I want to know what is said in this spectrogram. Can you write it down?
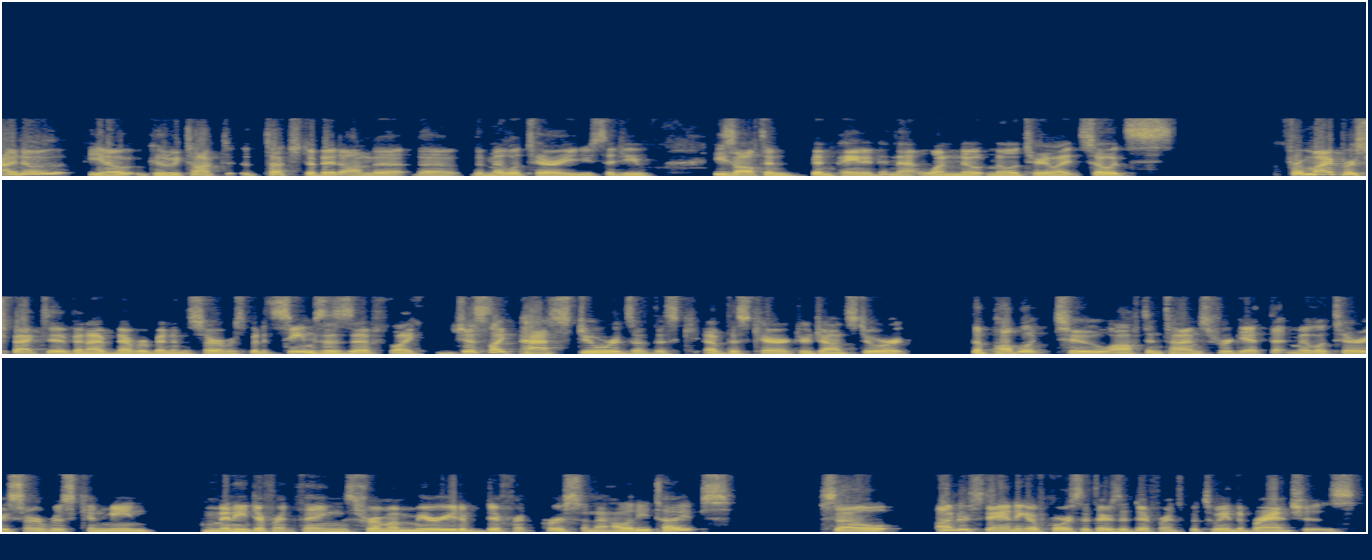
I know, you know, because we talked touched a bit on the the the military. You said you he's often been painted in that one note military light. So it's from my perspective, and I've never been in the service, but it seems as if like just like past stewards of this of this character, John Stewart, the public too oftentimes forget that military service can mean many different things from a myriad of different personality types. So understanding, of course, that there's a difference between the branches.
